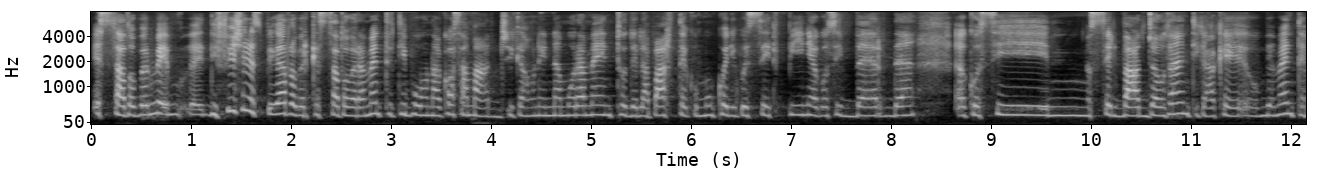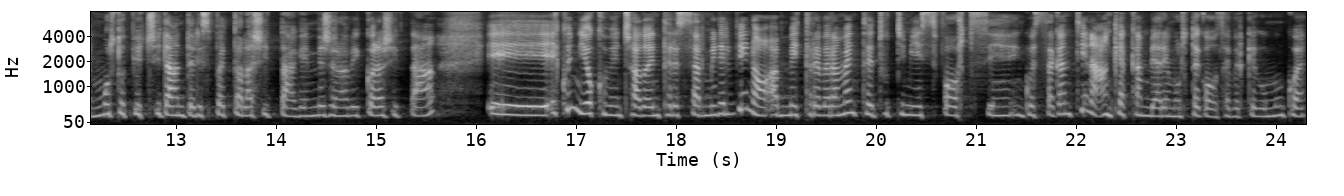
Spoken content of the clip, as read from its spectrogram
è stato per me è difficile spiegarlo perché è stato veramente tipo una cosa magica, un innamoramento della parte comunque di questa Irpinia così verde, eh, così selvaggia, autentica che ovviamente è molto più eccitante rispetto alla città che invece è una piccola città e, e, quindi ho cominciato a interessarmi del vino, a mettere veramente tutti i miei sforzi in questa cantina, anche a cambiare molte cose, perché comunque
